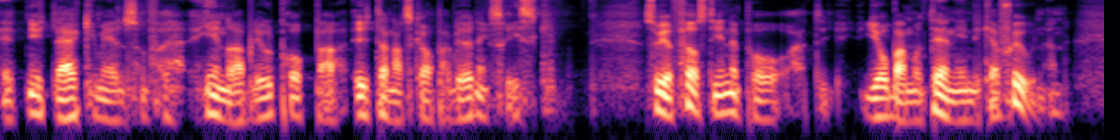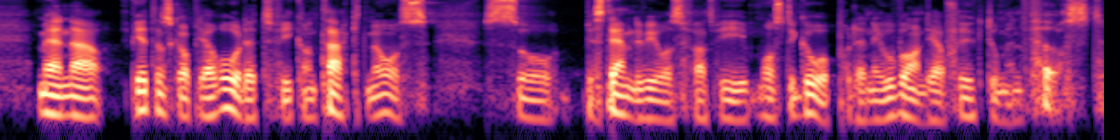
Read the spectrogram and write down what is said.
ett nytt läkemedel som förhindrar blodproppar utan att skapa blödningsrisk. Så vi är först inne på att jobba mot den indikationen. Men när Vetenskapliga rådet fick kontakt med oss så bestämde vi oss för att vi måste gå på den ovanliga sjukdomen först.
